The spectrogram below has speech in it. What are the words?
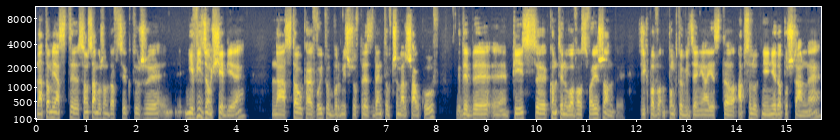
Natomiast y, są samorządowcy, którzy nie widzą siebie na stołkach wójtów, burmistrzów, prezydentów czy marszałków, gdyby PiS kontynuował swoje rządy. Z ich punktu widzenia jest to absolutnie niedopuszczalne E,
